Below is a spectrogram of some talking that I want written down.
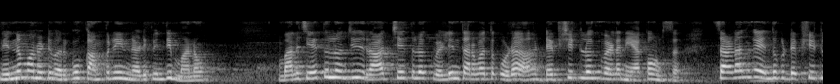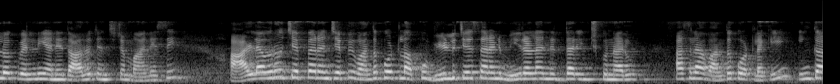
నిన్న మొన్నటి వరకు కంపెనీని నడిపింది మనం. మన చేతుల్లోంచి రాజ్ చేతిలోకి వెళ్ళిన తర్వాత కూడా డెఫిషిట్లోకి వెళ్ళని అకౌంట్స్ సడన్గా ఎందుకు డెఫిషిట్లోకి వెళ్ళని అనేది ఆలోచించడం మానేసి వాళ్ళెవరో చెప్పారని చెప్పి వంద కోట్ల అప్పు వీళ్ళు చేశారని మీరెలా నిర్ధారించుకున్నారు? అసలు ఆ వంద కోట్లకి ఇంకా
